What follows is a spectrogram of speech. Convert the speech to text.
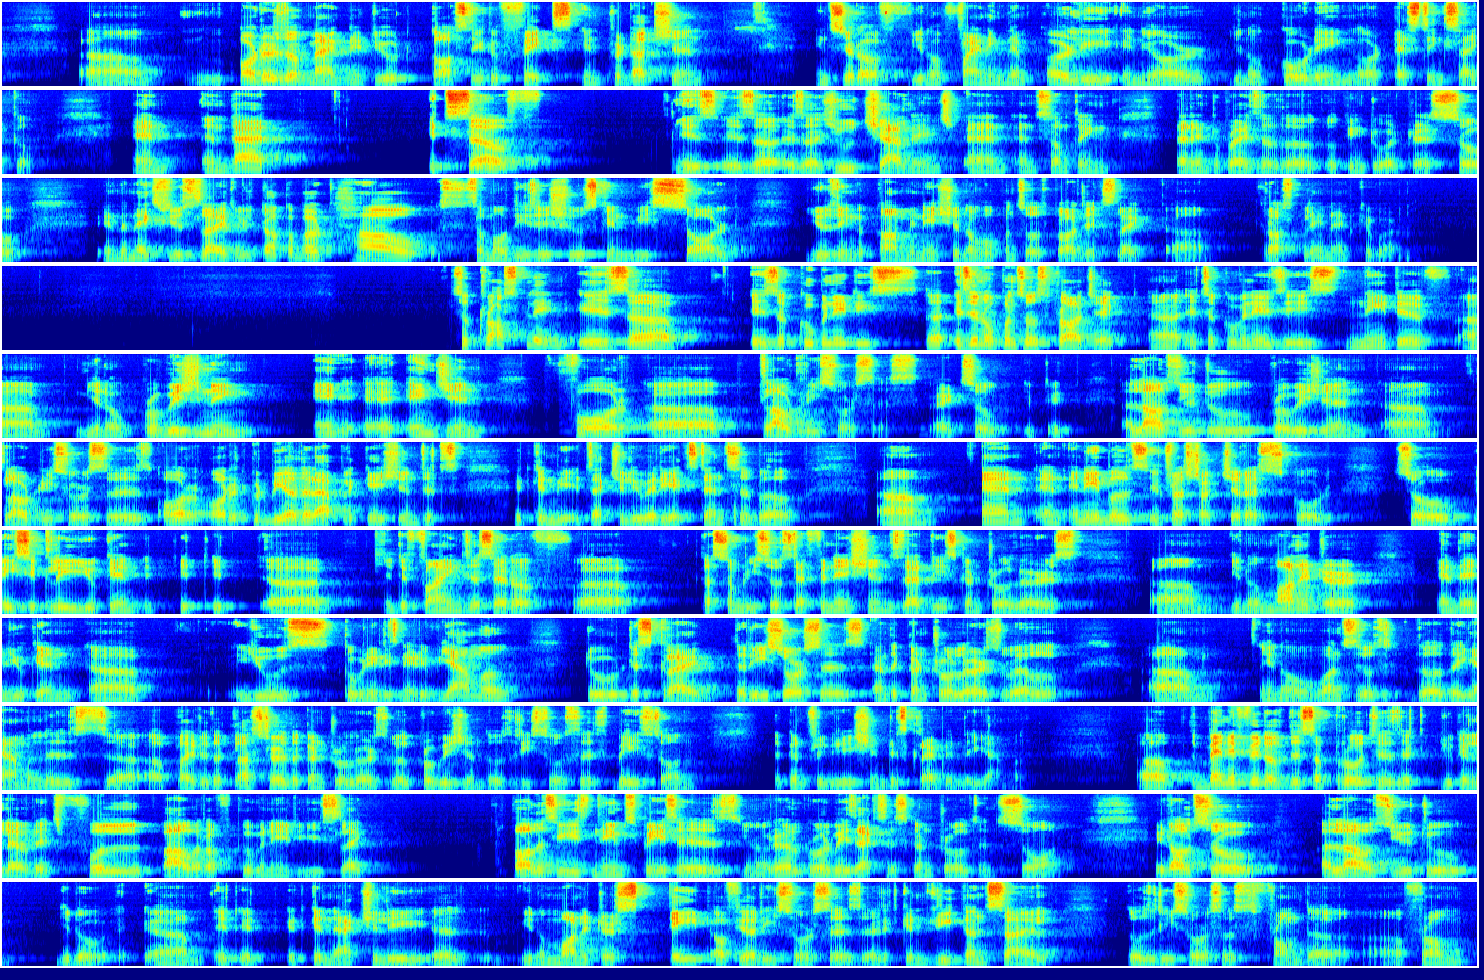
um, orders of magnitude costly to fix in production instead of you know finding them early in your you know coding or testing cycle and and that itself is is a is a huge challenge and and something that enterprises are looking to address so in the next few slides we'll talk about how some of these issues can be solved using a combination of open source projects like uh, crossplane and Kyverno. So Crossplane is uh, is a Kubernetes uh, is an open source project. Uh, it's a Kubernetes native, um, you know, provisioning en engine for uh, cloud resources, right? So it, it allows you to provision um, cloud resources, or or it could be other applications. It's it can be it's actually very extensible, um, and and enables infrastructure as code. So basically, you can it it it, uh, it defines a set of uh, custom resource definitions that these controllers um, you know monitor, and then you can uh, use Kubernetes native YAML to describe the resources, and the controllers will, um, you know, once those, the, the YAML is uh, applied to the cluster, the controllers will provision those resources based on the configuration described in the YAML. Uh, the benefit of this approach is that you can leverage full power of Kubernetes like policies, namespaces, you know, role-based access controls, and so on. It also allows you to you know, um, it, it, it can actually, uh, you know, monitor state of your resources and it can reconcile those resources from the, uh, from,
